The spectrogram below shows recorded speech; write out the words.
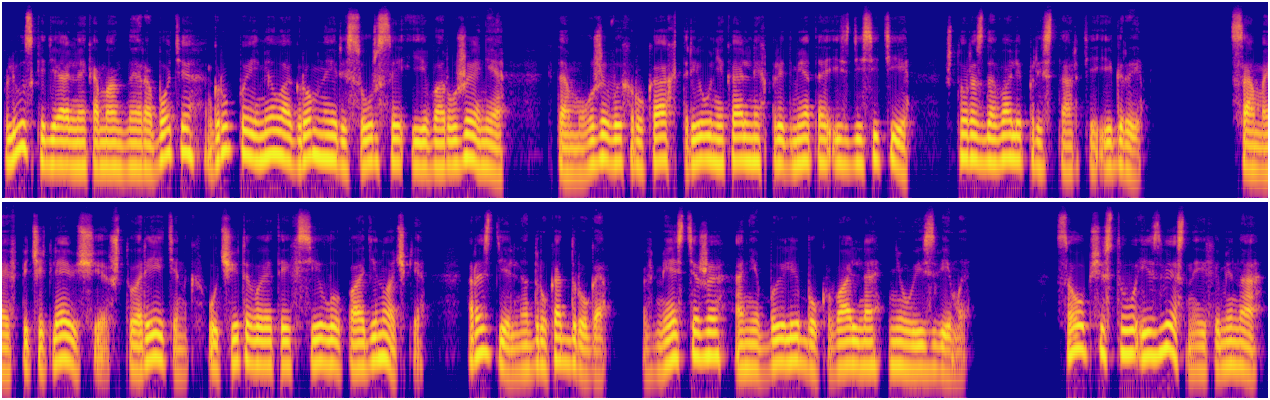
Плюс к идеальной командной работе группа имела огромные ресурсы и вооружение – тому же в их руках три уникальных предмета из десяти, что раздавали при старте игры. Самое впечатляющее, что рейтинг учитывает их силу поодиночке, раздельно друг от друга. Вместе же они были буквально неуязвимы. Сообществу известны их имена,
